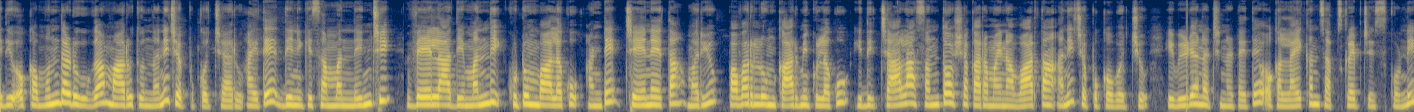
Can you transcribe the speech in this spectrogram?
ఇది ఒక ముందడుగుగా మారుతుందని చెప్పుకొచ్చారు. అయితే దీనికి సంబంధించి వేలాది మంది కుటుంబాలకు అంటే చేనేత మరియు పవర్లూమ్ కార్మికులకు ఇది చాలా సంతోషకరమైన వార్త అని చెప్పుకోవచ్చు. ఈ వీడియో నచ్చినట్టయితే ఒక లైక్ అండ్ సబ్స్క్రైబ్ చేసుకోండి.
